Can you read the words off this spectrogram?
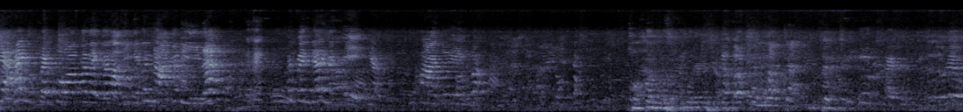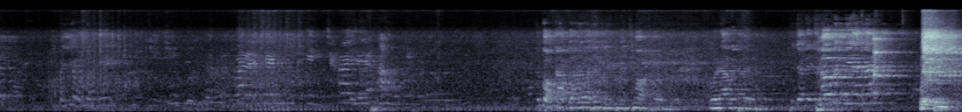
อยากให้หนูเป็นตัวกระเด็กกระหล่ำอย่างนี้ตั้งนานก็ดีแล้ว ไม่เป็นได้นางเอกเนี่ยกูอายตัวเองว่าขอคนมาสักครู่ได้ไหมครับเจ็บไปเยี่ยมคนนี้ว่าแล้วฉันกินใช่เลยอะ จะบอกตามตรงเลยว่าฉันเป็นคนชอบเธอเวลาไปเธอที่จะได้เธอเป็นเมียฉันเ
